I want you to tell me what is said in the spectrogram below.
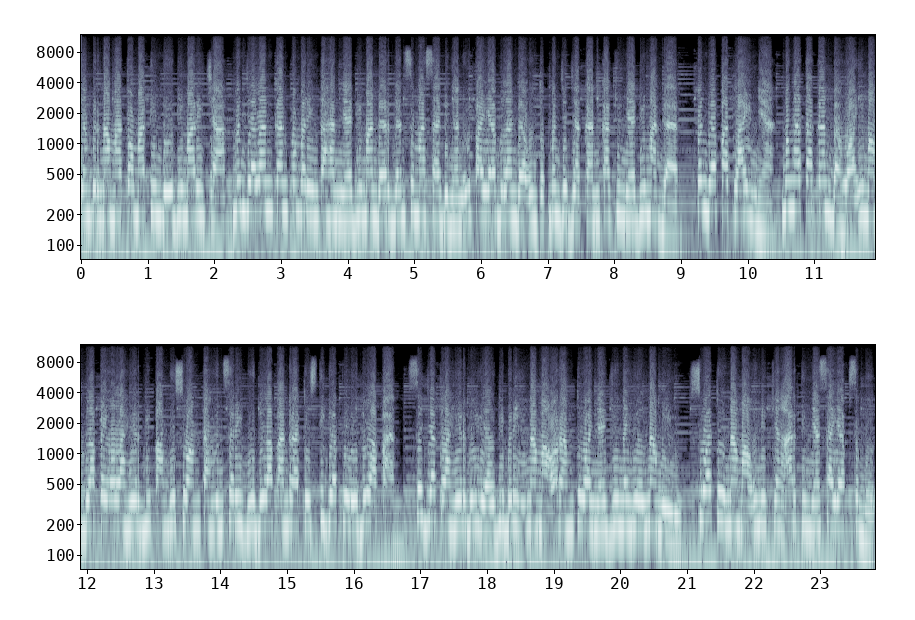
yang bernama Tomatindo di Marica, menjalankan pemerintahannya di Mandar dan semasa dengan upaya Belanda untuk menjejakkan kakinya di Mandar. Pendapat lainnya, mengatakan bahwa Imam Lapeo lahir di Pambusuang tahun 1838. Sejak lahir beliau diberi nama orang tuanya Junail Namli, suatu nama unik yang artinya sayap sebut.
